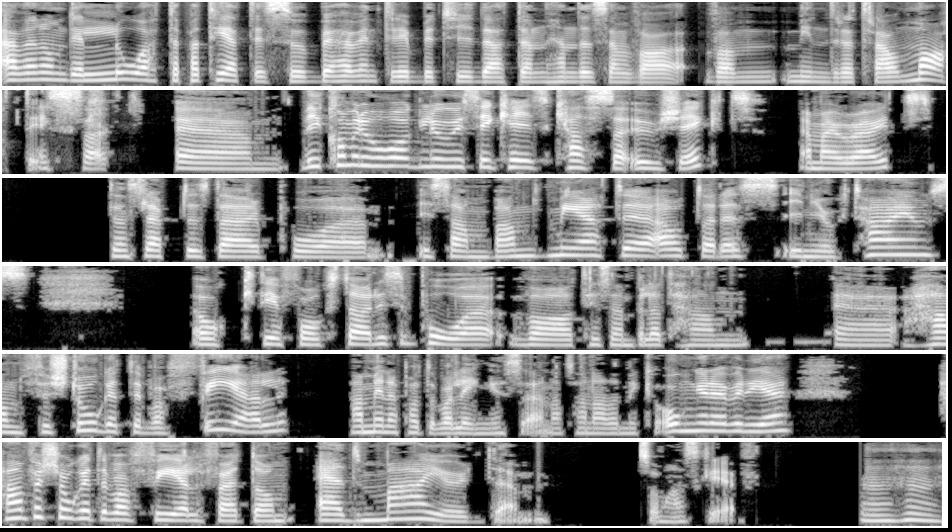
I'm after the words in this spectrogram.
även om det låter patetiskt så behöver inte det betyda att den händelsen var, var mindre traumatisk. Exakt. Um, vi kommer ihåg Louis CKs kassa-ursäkt, Am I right? Den släpptes där på, i samband med att det outades i New York Times. Och det folk störde sig på var till exempel att han, uh, han förstod att det var fel. Han menar på att det var länge sedan, att han hade mycket ånger över det. Han förstod att det var fel för att de admired them, som han skrev. Mhm.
